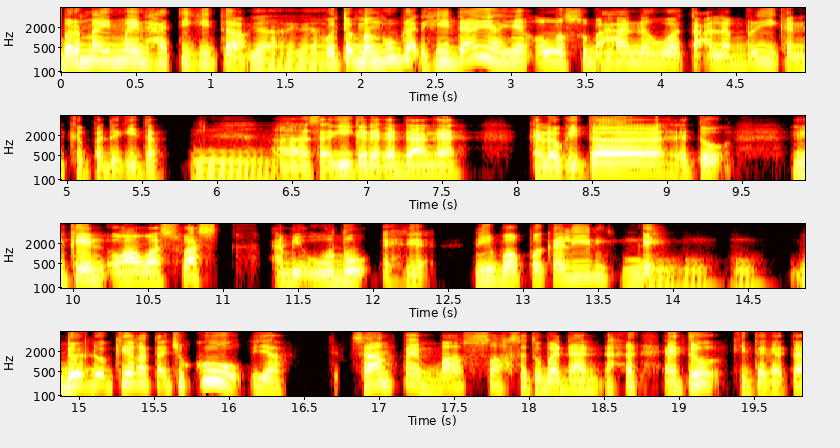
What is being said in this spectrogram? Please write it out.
bermain-main hati kita Ya, ya. untuk menggugat hidayah yang Allah Subhanahu Wa Taala berikan kepada kita. Hmm. Lagi kadang-kadang kan kalau kita Datuk mungkin orang was-was ambil wuduk eh dia ni berapa kali ni? Hmm. Eh hmm, hmm. duk-duk kira tak cukup je. Sampai basah satu badan. Itu kita kata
